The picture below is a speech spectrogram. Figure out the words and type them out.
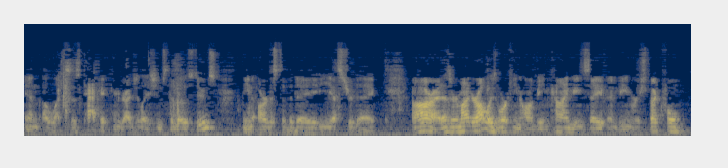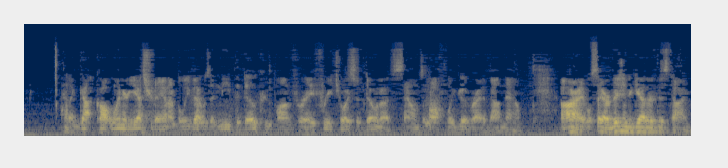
and Alexis Tackett. Congratulations to those students being artist of the day yesterday. All right, as a reminder, always working on being kind, being safe, and being respectful. Had a got caught winner yesterday, and I believe that was a Knead the Dough coupon for a free choice of donuts. Sounds awfully good right about now. All right, we'll say our vision together at this time.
